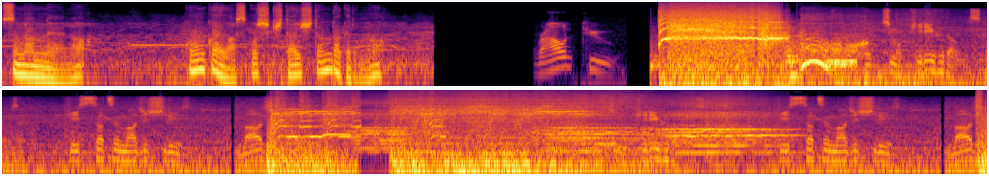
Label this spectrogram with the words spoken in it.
つまんねえな。今回は少し期待したんだけどな。Round two. こっちも切り札を使うぜ。必殺マジシリーズ。マジ殺マジシリーズ。マジ。も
